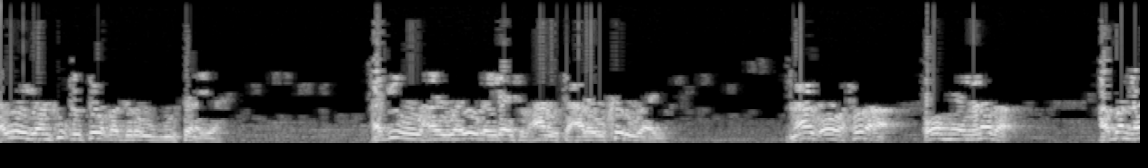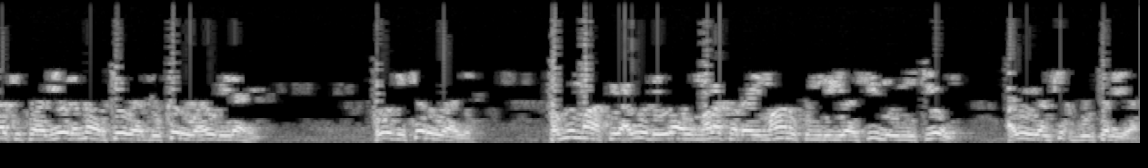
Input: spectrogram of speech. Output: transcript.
Ayuu yankixu soo qadaro uu guursanayaa haddii uu waxay waayow dha ilaahi subxaana wa tacaala uu kari waayo. Naag oo xur ah oo muuminada aba naag kitaabiyada maharkeeda hadduu kari waayow dha ilaahay. Ruuxii kari waaye fa mimaa kii ayuu dha ilaahay malakad aymaanukum midigyaashiin way milkiyeen. Ayuu yankix guursanayaa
